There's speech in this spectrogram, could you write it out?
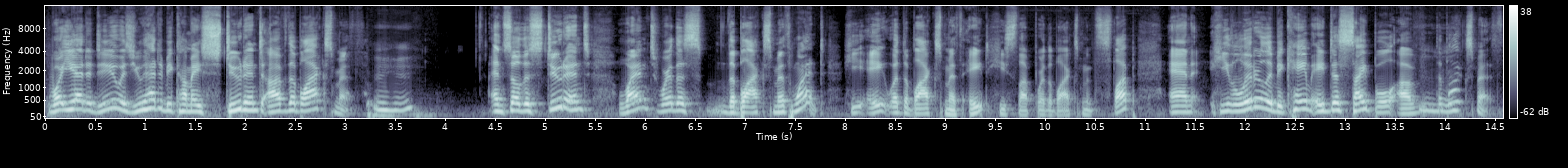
what you had to do is you had to become a student of the blacksmith. Mm-hmm. And so the student went where the, the blacksmith went. He ate what the blacksmith ate. He slept where the blacksmith slept. And he literally became a disciple of the blacksmith.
